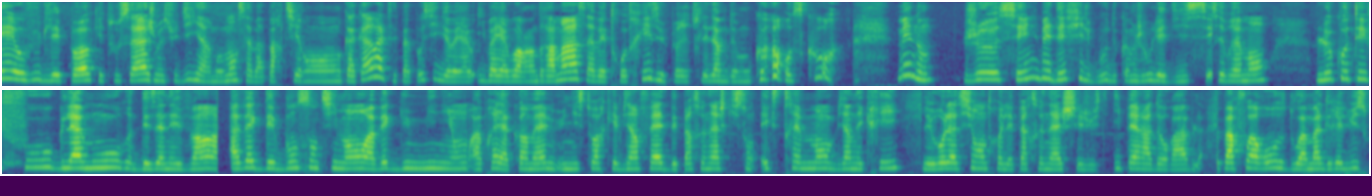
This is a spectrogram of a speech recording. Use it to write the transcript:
Et au vu de l'époque et tout ça je me suis dit il y a un moment ça va partir en cacahuète c'est pas possible. Il va, y avoir un drama ça va être trop triste je vais pleurer toutes les dames de mon corps au secours. Mais non je c'est une BD feel good comme je vous l'ai dit. C'est vraiment le côté fou, glamour des années 20, avec des bons sentiments, avec du mignon. Après, il y a quand même une histoire qui est bien faite, des personnages qui sont extrêmement bien écrits. Les relations entre les personnages, c'est juste hyper adorable. Parfois, Rose doit malgré lui se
